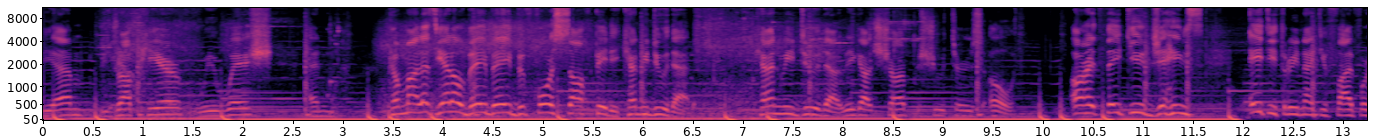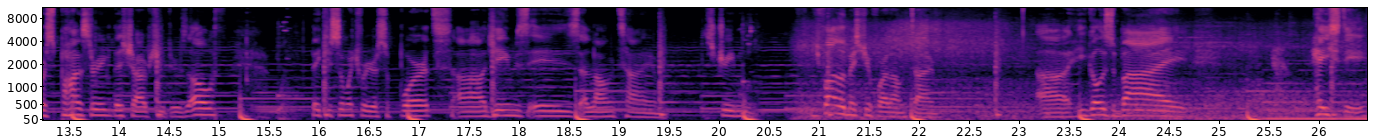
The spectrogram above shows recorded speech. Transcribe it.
p.m. We drop here. We wish. And come on, let's get Albebe before soft pity. Can we do that? Can we do that? We got Sharpshooter's Oath. Alright, thank you, James8395 for sponsoring the Sharpshooter's Oath. Thank you so much for your support. Uh, James is a long time stream. You followed my stream for a long time. Uh, he goes by Hasty.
